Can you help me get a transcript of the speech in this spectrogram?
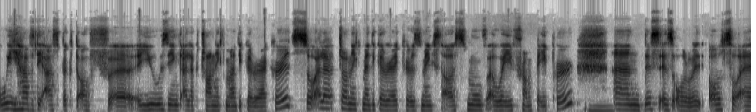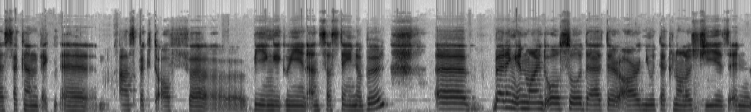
we have the aspect of uh, using electronic medical records. So electronic medical records makes us move away from paper, mm. and this is always also a second aspect of being green and sustainable. Uh, bearing in mind also that there are new technologies in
